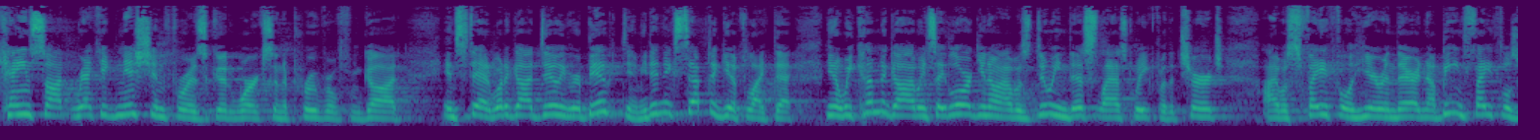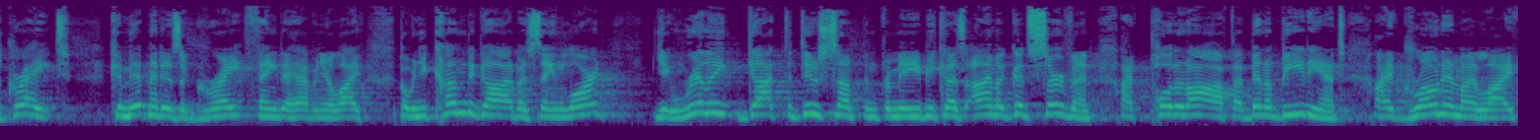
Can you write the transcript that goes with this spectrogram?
Cain sought recognition for his good works and approval from God. Instead, what did God do? He rebuked him. He didn't accept a gift like that. You know, we come to God, we say, Lord, you know, I was doing this last week for the church. I was faithful here and there. Now, being faithful is great. Commitment is a great thing to have in your life. But when you come to God by saying, Lord, you really got to do something for me because I'm a good servant. I've pulled it off. I've been obedient. I've grown in my life.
